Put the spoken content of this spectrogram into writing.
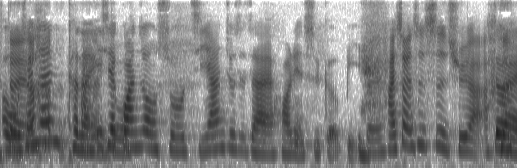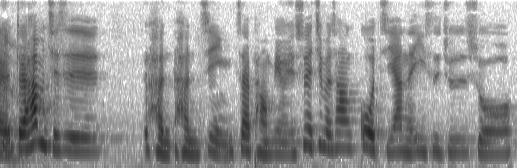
我先跟可能一些观众说，吉安就是在花莲市隔壁。对，还算是市区啊。对对，他们其实很很近，在旁边而已，所以基本上过吉安的意思就是说，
